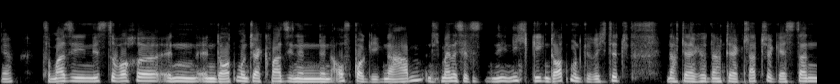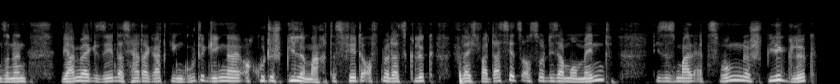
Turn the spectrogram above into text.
Ja, zumal sie nächste Woche in, in Dortmund ja quasi einen, einen Aufbaugegner haben. Und ich meine das jetzt nicht gegen Dortmund gerichtet, nach der, nach der Klatsche gestern, sondern wir haben ja gesehen, dass Hertha gerade gegen gute Gegner auch gute Spiele macht. Es fehlte oft nur das Glück. Vielleicht war das jetzt auch so dieser Moment, dieses mal erzwungene Spielglück,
